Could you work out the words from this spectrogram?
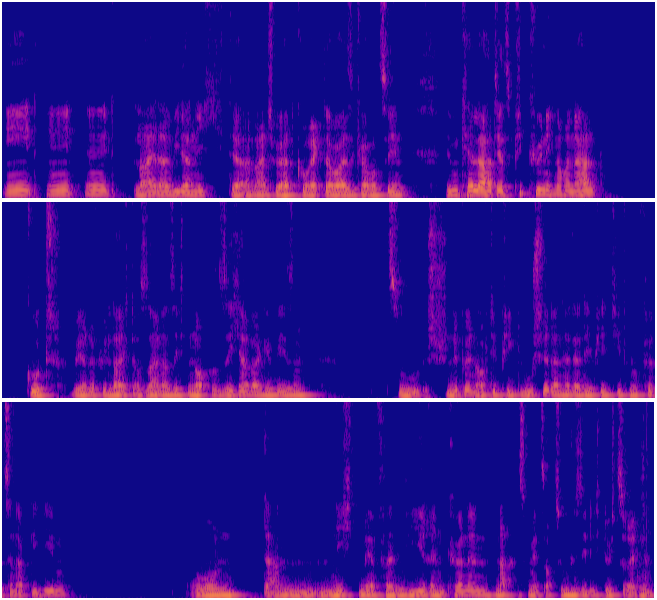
Eet, eet, eet. Leider wieder nicht. Der Alleinschwer hat korrekterweise Karo 10. Im Keller hat jetzt Pik König noch in der Hand. Gut, wäre vielleicht aus seiner Sicht noch sicherer gewesen zu schnippeln auf die Pik Lusche, dann hätte er definitiv nur 14 abgegeben und dann nicht mehr verlieren können. Na, ist mir jetzt auch zu mühselig durchzurechnen,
